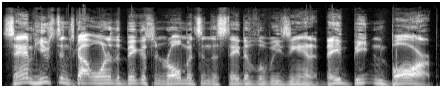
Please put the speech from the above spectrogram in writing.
Sam Houston's got one of the biggest enrollments in the state of Louisiana. They've beaten Barbe.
